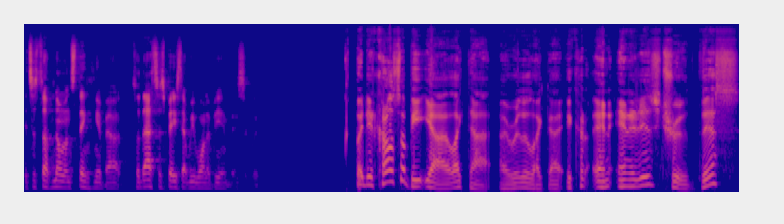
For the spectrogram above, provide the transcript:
it's the stuff no one's thinking about. So that's the space that we want to be in, basically. But it could also be, yeah, I like that. I really like that. It could, and and it is true. This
